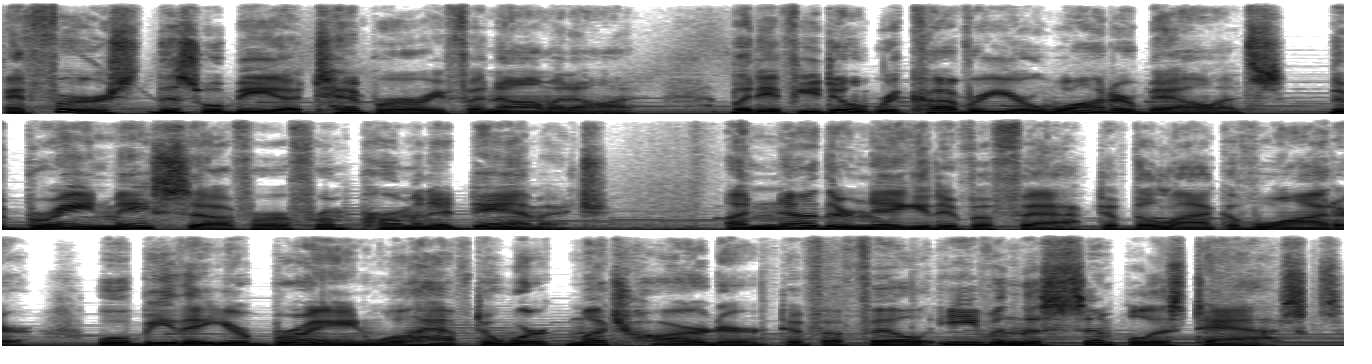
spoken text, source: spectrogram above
At first, this will be a temporary phenomenon, but if you don't recover your water balance, the brain may suffer from permanent damage. Another negative effect of the lack of water will be that your brain will have to work much harder to fulfill even the simplest tasks.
